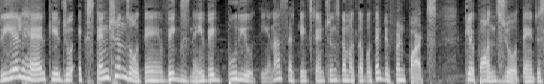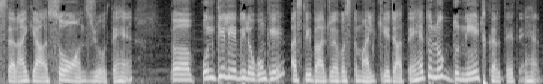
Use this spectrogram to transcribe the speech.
रियल हेयर के जो एक्सटेंशन होते हैं विग्स नहीं विग पूरी होती है ना, सर के एक्सटेंशन का मतलब होता है डिफरेंट पार्ट्स क्लिप ऑन्स जो होते हैं जिस तरह, या सो ऑन्स जो होते हैं। उनके लिए भी लोगों के असली बाल जो है वो इस्तेमाल किए जाते हैं तो लोग डोनेट कर देते हैं।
